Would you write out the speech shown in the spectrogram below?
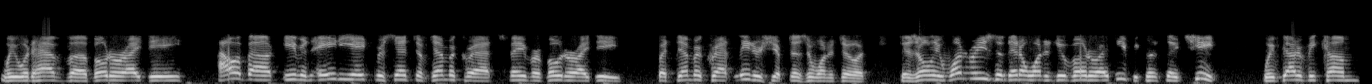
We would have uh, voter ID. How about even 88% of Democrats favor voter ID, but Democrat leadership doesn't want to do it? There's only one reason they don't want to do voter ID because they cheat. We've got to become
